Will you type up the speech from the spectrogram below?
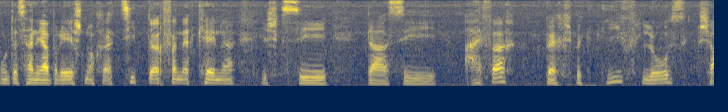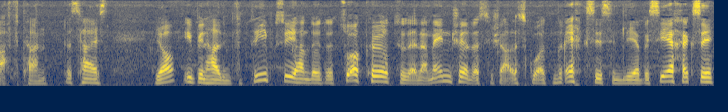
und das habe ich aber erst nach einer Zeit dürfen erkennen, ist dass ich einfach perspektivlos geschafft habe. Das heißt, ja, ich bin halt im Vertrieb gewesen, habe dort dazugehört zu diesen Menschen, das ist alles gut und recht gewesen, sind liebe Sicher gewesen.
